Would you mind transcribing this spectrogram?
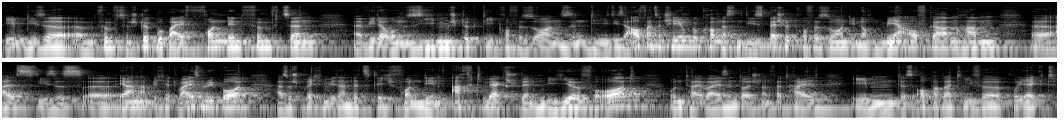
eben diese 15 ähm, Stück, wobei von den 15 äh, wiederum sieben Stück die Professoren sind, die diese Aufwandsentschädigung bekommen. Das sind die Special-Professoren, die noch mehr Aufgaben haben äh, als dieses äh, ehrenamtliche Advisory Board. Also sprechen wir dann letztlich von den acht Werkstudenten, die hier vor Ort und teilweise in Deutschland verteilt eben das operative Projekt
